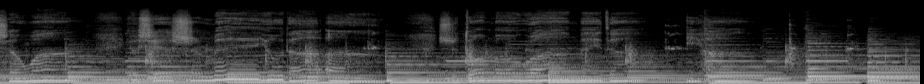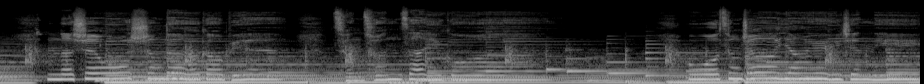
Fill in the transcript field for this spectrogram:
还没讲完，有些事没有答案，是多么完美的遗憾。那些无声的告别，曾存在过啊。我曾这样遇见你，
